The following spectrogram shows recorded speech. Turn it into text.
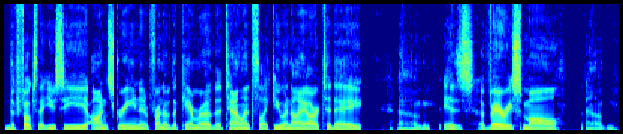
the folks that you see on screen in front of the camera, the talents like you and I are today, um, is a very small um,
